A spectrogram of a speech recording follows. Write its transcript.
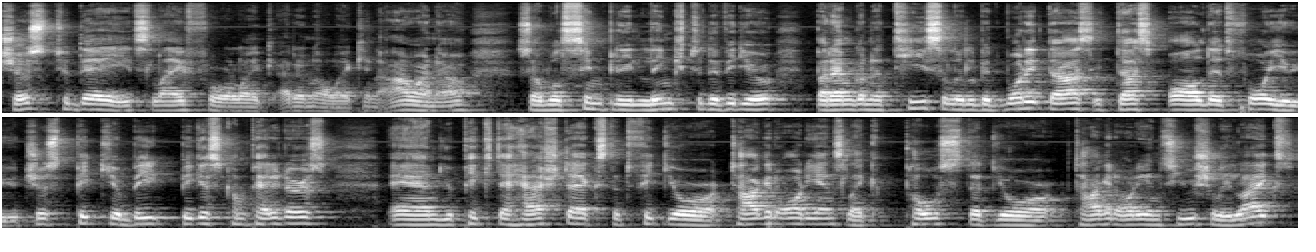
just today. It's live for like, I don't know, like an hour now. So I will simply link to the video, but I'm gonna tease a little bit what it does. It does all that for you. You just pick your big biggest competitors and you pick the hashtags that fit your target audience, like posts that your target audience usually likes.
